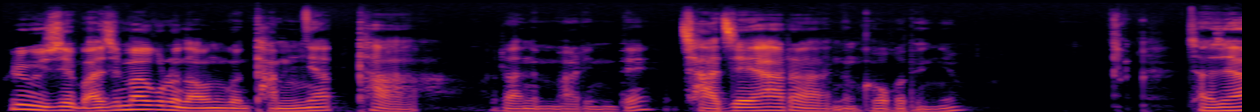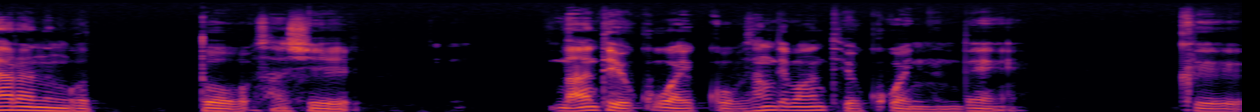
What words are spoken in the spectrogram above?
그리고 이제 마지막으로 나오는 건 담야타라는 말인데 자제하라는 거거든요. 자제하라는 것도 사실 나한테 욕구가 있고 상대방한테 욕구가 있는데 그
